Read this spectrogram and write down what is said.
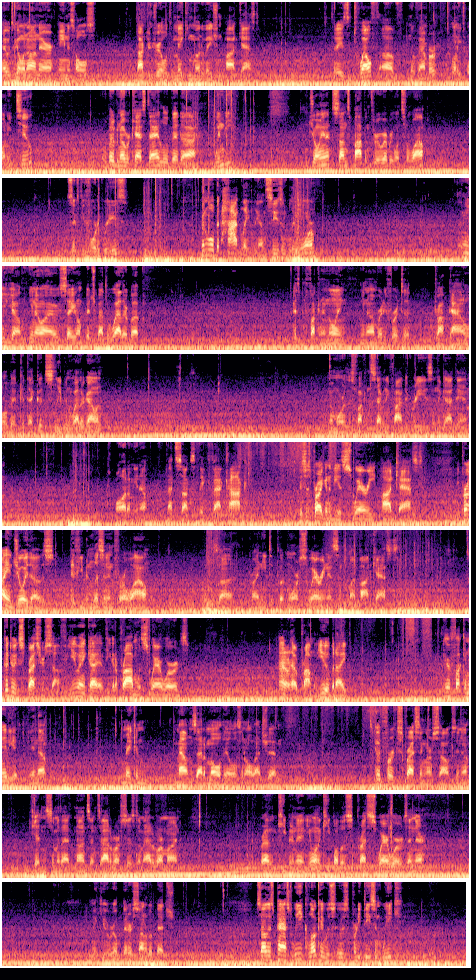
Hey, what's going on there, anus holes? Dr. Drill with the Making Motivation podcast. Today is the 12th of November, 2022. A little bit of an overcast day, a little bit uh, windy. Enjoying it. Sun's popping through every once in a while. 64 degrees. It's been a little bit hot lately, unseasonably warm. There you go. You know, I always say you don't bitch about the weather, but it's been fucking annoying. You know, I'm ready for it to drop down a little bit, get that good sleeping weather going. No more of this fucking 75 degrees in the goddamn autumn, you know? That sucks, big fat cock. This is probably going to be a sweary podcast. You probably enjoy those if you've been listening for a while. Uh, probably need to put more sweariness into my podcasts. It's good to express yourself. You ain't got if you got a problem with swear words. I don't have a problem with you, but I you're a fucking idiot, you know? Making mountains out of molehills and all that shit. It's good for expressing ourselves, you know? Getting some of that nonsense out of our system, out of our mind, rather than keeping it in. You want to keep all those suppressed swear words in there. Make you a real bitter son of a bitch. So this past week, look, it was it was a pretty decent week.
